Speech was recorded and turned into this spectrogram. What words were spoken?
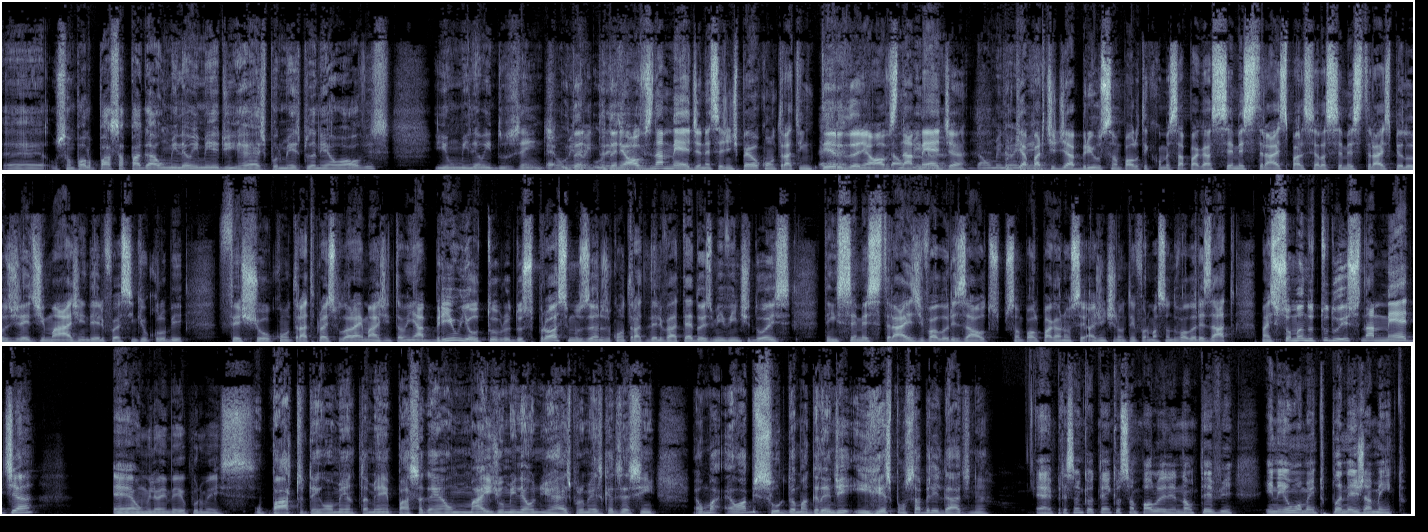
é, o São Paulo passa a pagar um milhão e meio de reais por mês para Daniel Alves e um milhão e duzentos. É, um o, Dan- o Daniel 300. Alves na média, né? Se a gente pegar o contrato inteiro É, do Daniel Alves, um na milhão- média, um porque a partir de abril o São Paulo tem que começar a pagar semestrais, parcelas semestrais pelos direitos de imagem dele. Foi assim que o clube fechou o contrato para explorar a imagem. Então, em abril e outubro dos próximos anos, o contrato dele vai até 2022, tem semestrais de valores altos para o São Paulo pagar. Não sei, a gente não tem informação do valor exato, mas somando tudo isso, na média, é um milhão e meio por mês. O Pato tem um aumento também, passa a ganhar um- mais de um milhão de reais por mês. Quer dizer assim, é, uma, é um absurdo, é uma grande irresponsabilidade, né? É, a impressão que eu tenho é que o São Paulo ele não teve em nenhum momento planejamento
